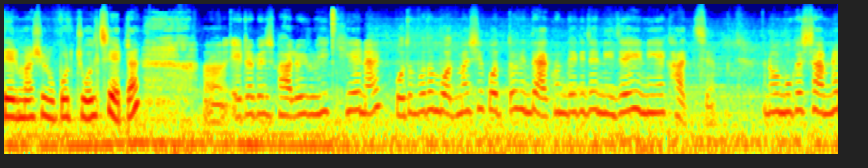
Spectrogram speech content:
দেড় মাসের উপর চলছে এটা। এটা বেশ ভালোই রুহি খেয়ে নেয়। প্রথম প্রথম বদমাশি করতো, কিন্তু এখন দেখি যে নিজেই নিয়ে খাচ্ছে। মানে ওর মুখের সামনে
